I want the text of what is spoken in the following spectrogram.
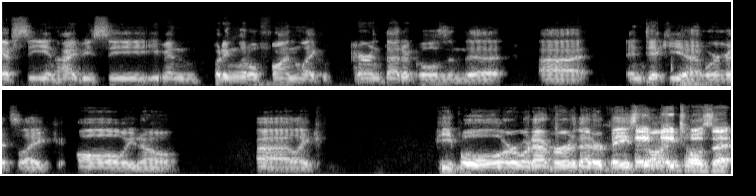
ifc and ibc even putting little fun like parentheticals in the uh indicia where it's like all you know uh like people or whatever that are based A- on Atol's a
